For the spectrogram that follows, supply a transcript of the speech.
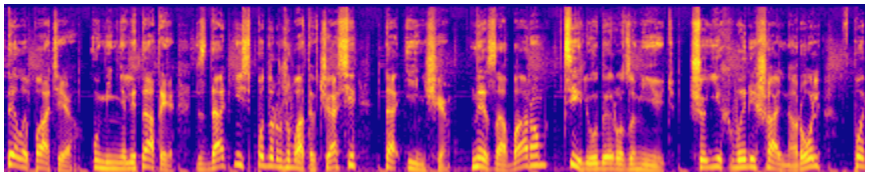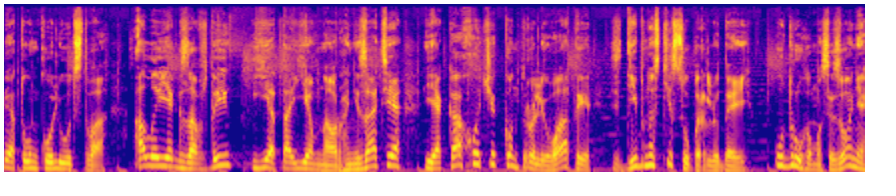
телепатія, уміння літати, здатність подорожувати в часі та інші. Незабаром ці люди розуміють, що їх вирішальна роль в порятунку людства. Але як завжди, є таємна організація, яка хоче контролювати здібності суперлюдей. У другому сезоні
